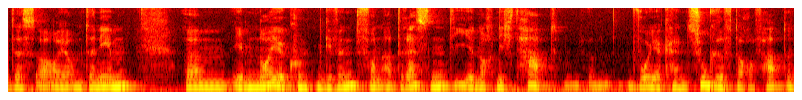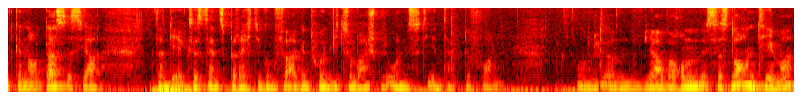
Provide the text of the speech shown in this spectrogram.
dass euer Unternehmen ähm, eben neue Kunden gewinnt von Adressen, die ihr noch nicht habt, wo ihr keinen Zugriff darauf habt. Und genau das ist ja dann die Existenzberechtigung für Agenturen wie zum Beispiel uns, die Interactive One. Und ähm, ja, warum ist das noch ein Thema?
